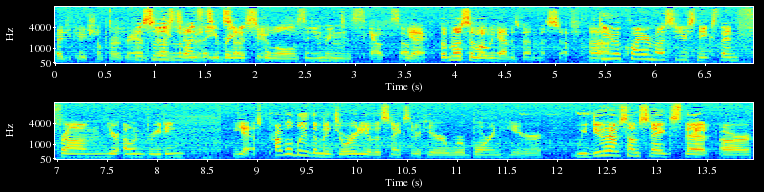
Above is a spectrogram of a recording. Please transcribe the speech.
educational programs. So, those are the ones that you bring to schools too. and you bring mm-hmm. to scouts. Okay. Yeah, but most of what we have is venomous stuff. do you uh, acquire most of your snakes then from your own breeding? Yes, probably the majority of the snakes that are here were born here. We do have some snakes that are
